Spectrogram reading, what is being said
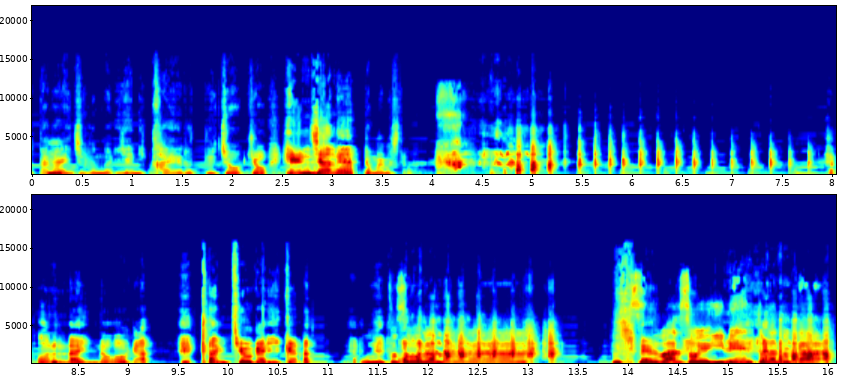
お互い自分の家に帰るっていう状況、変じゃねって思いました。オンラインの方が環境がいいから。ほんとそうなんだよな。普通はそういうイベントだとか、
